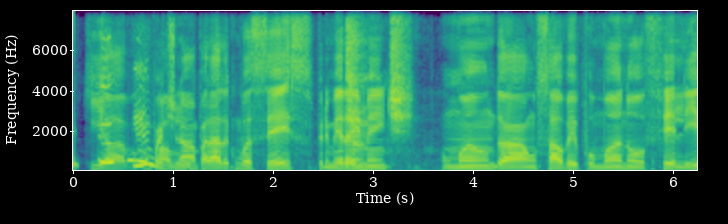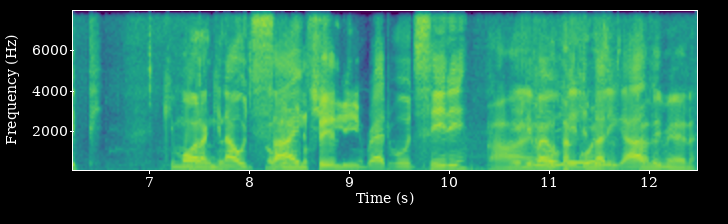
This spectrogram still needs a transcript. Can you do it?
Aqui, ó, vou compartilhar uma parada com vocês. Primeiramente, um manda um salve aí pro mano Felipe, que mora aqui na Woodside, em Redwood City. Ah, Ele é vai ouvir, ele tá ligado. Falei merda.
